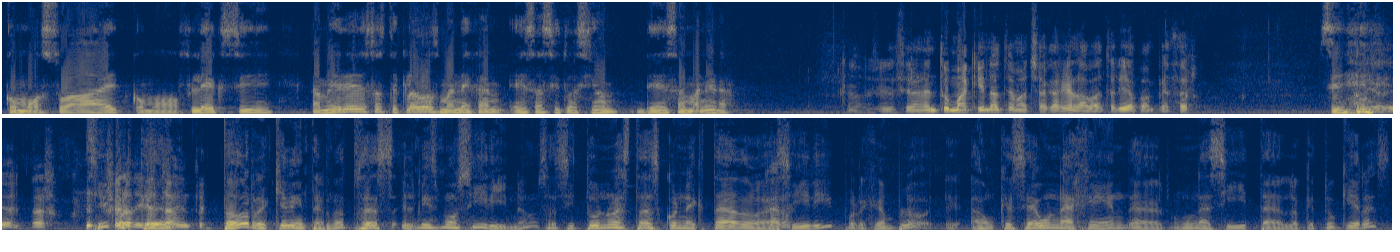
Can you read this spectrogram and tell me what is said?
como Swipe, como Flexi. La mayoría de esos teclados manejan esa situación de esa manera. Claro, si lo hicieran en tu máquina te machacarían la batería para empezar. Sí, todo requiere internet. O sea, es el mismo Siri, ¿no? O sea, si tú no estás conectado a Siri, por ejemplo, eh, aunque sea una agenda, una cita, lo que tú quieras,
